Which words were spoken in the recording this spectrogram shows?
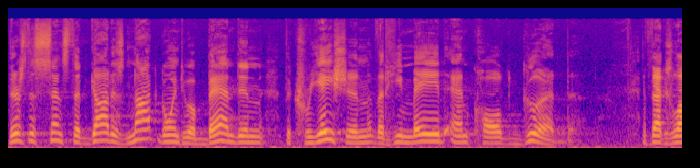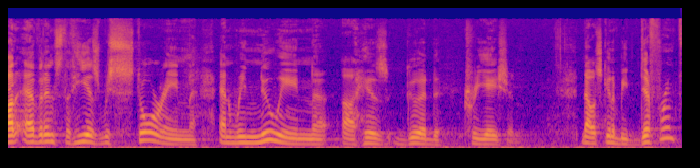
there's this sense that God is not going to abandon the creation that He made and called good. In fact, there's a lot of evidence that he is restoring and renewing uh, his good creation. Now, it's going to be different.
